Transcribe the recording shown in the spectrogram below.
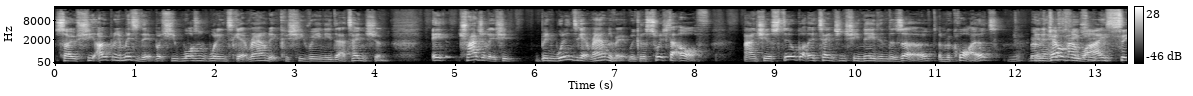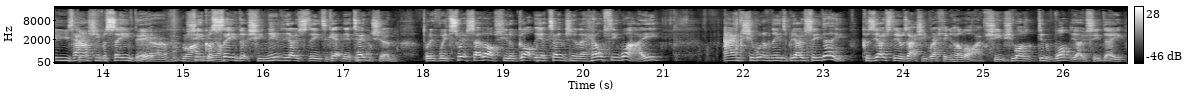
So she openly admitted it, but she wasn't willing to get round it because she really needed that attention. It tragically, if she'd been willing to get round of it, we could have switched that off, and she has still got the attention she needed and deserved and required But in a healthy how way. it's how it. she perceived it. Yeah, right, she perceived that she needed the OCD to get the attention, but if we'd switched that off, she'd have got the attention in a healthy way. And she wouldn't have needed to be OCD because the OCD was actually wrecking her life. She she wasn't didn't want the OCD,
